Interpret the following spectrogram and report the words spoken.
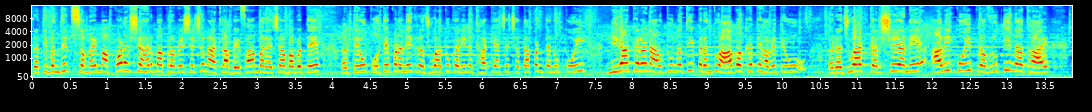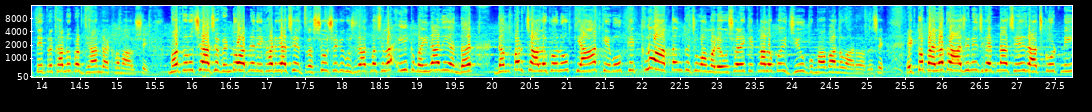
પ્રતિબંધિત સમયમાં પણ શહેરમાં પ્રવેશે છે અને આટલા બેફામ બને છે. આ બાબતે તેઓ પોતે પણ અનેક રજૂઆતો કરીને થાક્યા છે. છતાં પણ તેનું કોઈ નિરાકરણ આવતું નથી, પરંતુ આ વખતે હવે તેઓ રજૂઆત કરશે અને આવી કોઈ પ્રવૃત્તિ ન થાય તે પ્રકારનું પણ ધ્યાન રાખવામાં આવશે. મહત્વનું છે, આજે વિન્ડો આપને દેખાડી રહ્યા છે. દ્રશ્યો છે કે ગુજરાતમાં છેલ્લા એક મહિનાની અંદર ડમ્પર ચાલકોનો ક્યાં, કેવો, કેટલો આતંક જોવા મળ્યો છે અને કેટલા લોકોએ જીવ ગુમાવવાનો વારો આવ્યો છે. એક તો પહેલા તો આજની જ ઘટના છે રાજકોટની,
